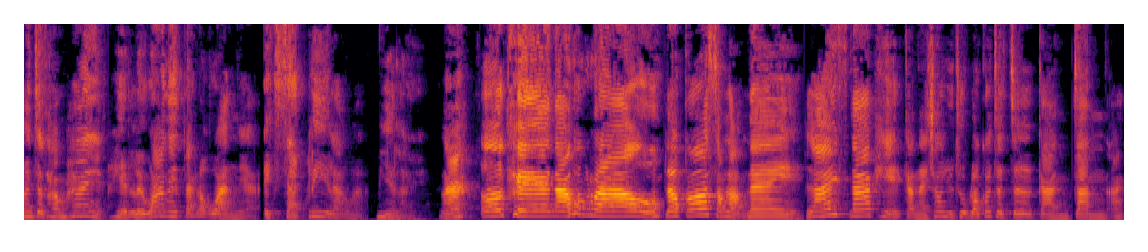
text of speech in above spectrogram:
มันจะทำให้เห็นเลยว่าในแต่ละวันเนี่ย exactly แล้วอะมีอะไรนะโอเคนะพวกเรา แล้วก็สำหรับในไลฟ์หน้าเพจกับในช่อง YouTube เราก็จะเจอกันจันทร์อัง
